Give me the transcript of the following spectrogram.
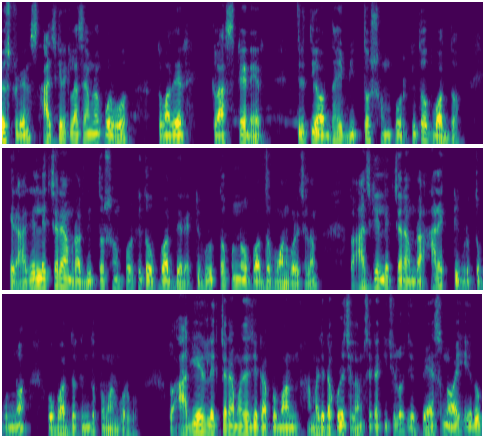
হ্যালো স্টুডেন্টস আজকের ক্লাসে আমরা পড়ব তোমাদের ক্লাস টেনের তৃতীয় অধ্যায় বৃত্ত সম্পর্কিত উপপাদ্য। এর আগের লেকচারে আমরা বৃত্ত সম্পর্কিত উপপাদ্যের একটি গুরুত্বপূর্ণ উপপাদ্য প্রমাণ করেছিলাম। তো আজকের লেকচারে আমরা আরেকটি গুরুত্বপূর্ণ উপপাদ্য কিন্তু প্রমাণ করব। তো আগের লেকচারে আমাদের যেটা প্রমাণ, আমরা যেটা করেছিলাম সেটা কি ছিল যে ব্যাস নয় এরূপ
